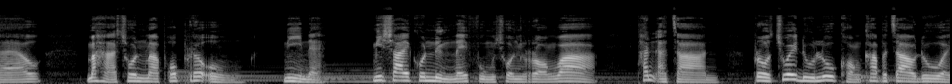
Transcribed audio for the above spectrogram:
แล้ว มหาชนมาพบพระองค์ นี่แน่มีชายคนหนึ่งในฝูงชนร้องว่า ท่านอาจารย์ โปรดช่วยดูลูกของข้าพเจ้าด้วย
